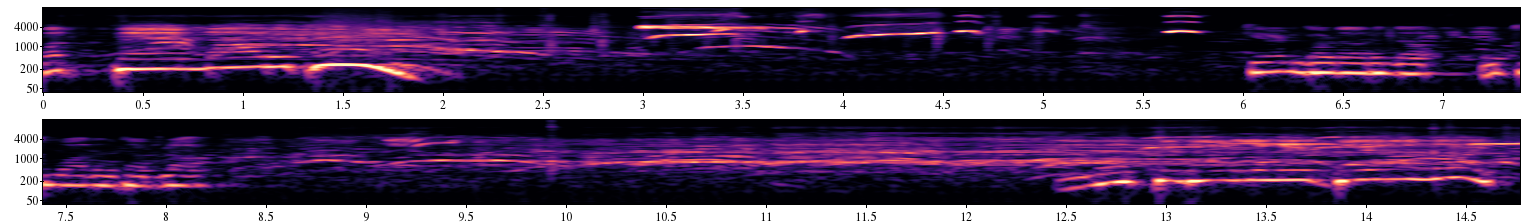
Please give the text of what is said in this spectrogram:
ಮತ್ತೆ ಮಾರುತಿ. ಕಿರಣ್ ಗೌಡ ಅವರಿಂದ ಉತ್ತಮವಾದಂತಹ ಬ್ಲಾಕ್ ಮತ್ತೆ ದಾಳಿಯಲ್ಲಿ ದಯಾ ನಾಯ್ಕ್.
